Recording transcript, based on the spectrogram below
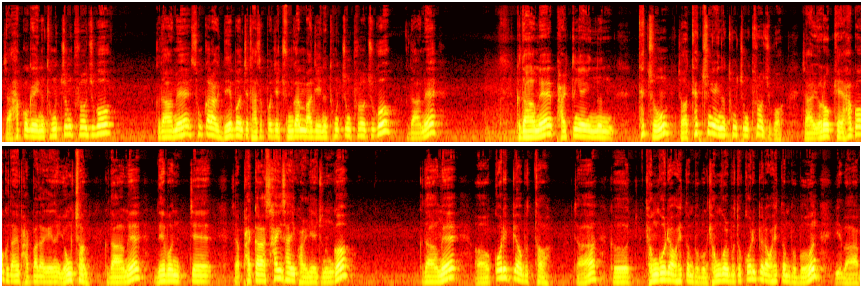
자 합곡에 있는 통증 풀어주고 그 다음에 손가락 네 번째 다섯 번째 중간 마디에 있는 통증 풀어주고 그 다음에 그 다음에 발등에 있는 태충, 저 태충에 있는 통증 풀어주고, 자 요렇게 하고 그 다음에 발바닥에 있는 용천, 그 다음에 네 번째 자, 발가락 사이사이 관리해 주는 거, 그 다음에 어, 꼬리뼈부터 자 그 경골이라고 했던 부분, 경골부터 꼬리뼈라고 했던 부분, 이막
